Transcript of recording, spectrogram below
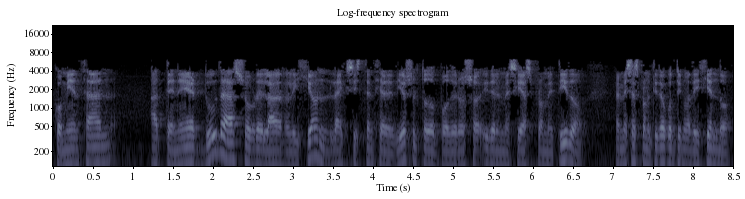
Comienzan a tener dudas sobre la religión, la existencia de Dios el Todopoderoso y del Mesías prometido. El Mesías prometido continúa diciendo,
